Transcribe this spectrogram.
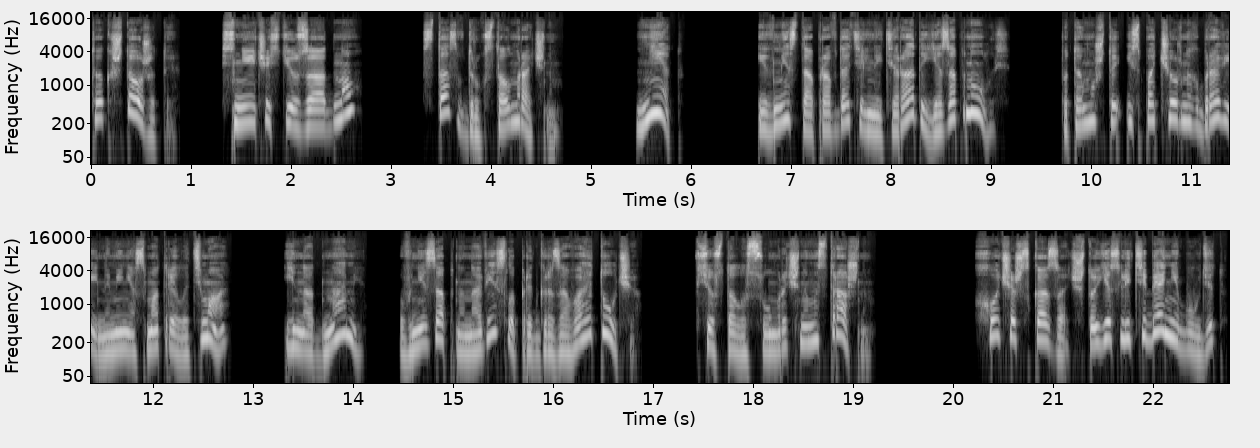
Так что же ты, с нечистью заодно? Стас вдруг стал мрачным. Нет. И вместо оправдательной тирады я запнулась, потому что из-под черных бровей на меня смотрела тьма, и над нами внезапно нависла предгрозовая туча. Все стало сумрачным и страшным. Хочешь сказать, что если тебя не будет,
